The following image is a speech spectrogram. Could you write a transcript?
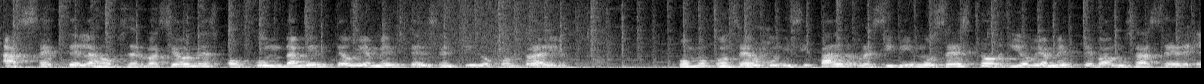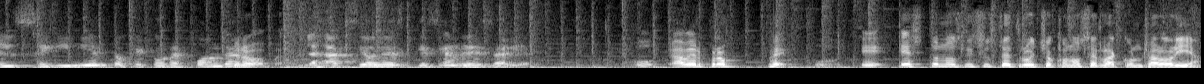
acepte las observaciones o fundamente obviamente en sentido contrario. Como Consejo Municipal recibimos esto y obviamente vamos a hacer el seguimiento que corresponda y las acciones que sean necesarias. Uh, a ver, profe, uh, eh, esto nos dice usted lo hecho conocer la Contraloría.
